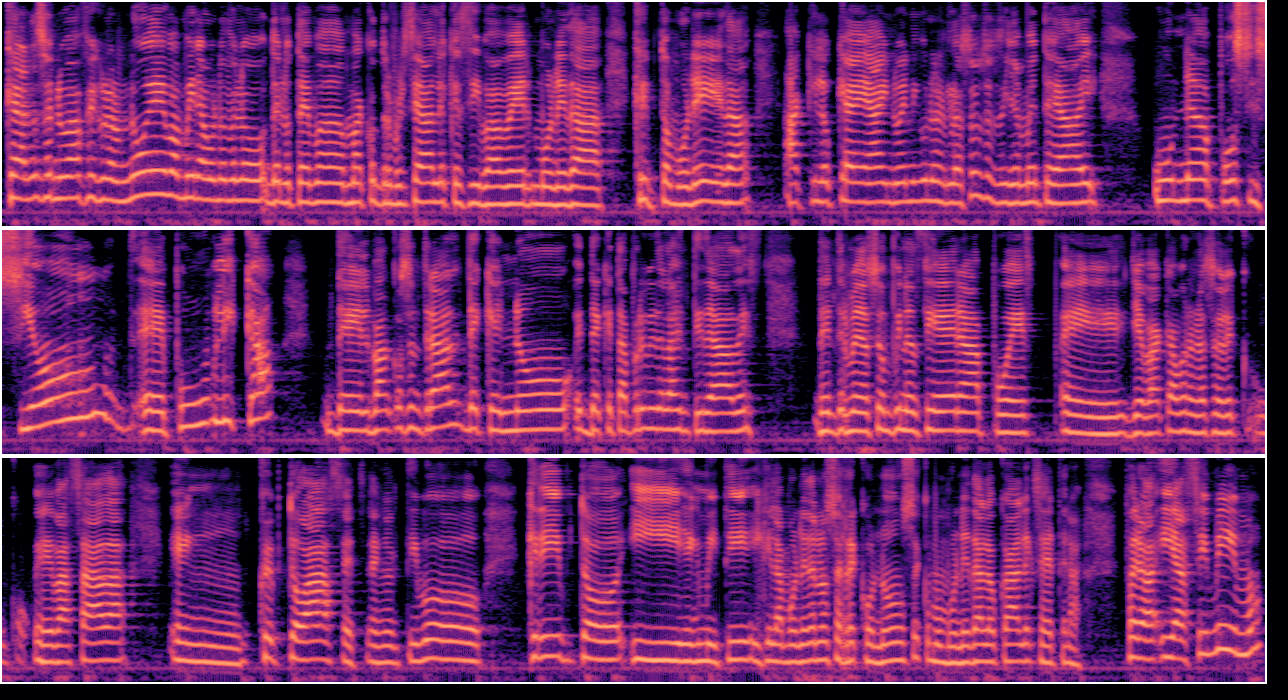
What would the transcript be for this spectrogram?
creándose nuevas figuras nuevas. Mira, uno de, los- de los temas más controversiales que si va a haber moneda, criptomoneda. Aquí lo que hay, no hay ninguna regulación, sencillamente hay una posición eh, pública del Banco Central de que no, de que está prohibido a las entidades de intermediación financiera, pues eh, llevar a cabo relaciones eh, basadas en criptoassets, en activos cripto y emitir y que la moneda no se reconoce como moneda local, etcétera. Pero y asimismo,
